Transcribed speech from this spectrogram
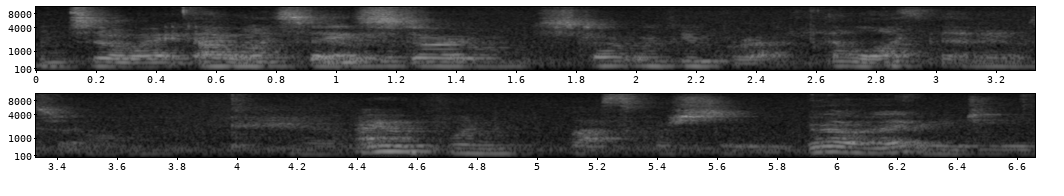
And so I, I, I would say start start with your breath. I like that answer. I have one last question All for you, Jeannie.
